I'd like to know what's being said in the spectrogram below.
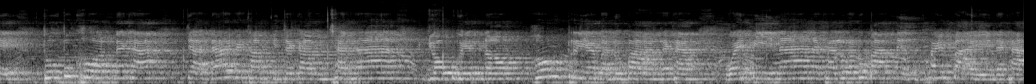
ด็กๆทุกๆคนนะคะ จะได้ไปทำกิจกรรมชั้น5ยกเว้นน้องห้องเตรียมอนุบาลนะคะ ไว้ปีหน้านะคะลูกอนุบาลหนึ่งค่อยไปนะคะ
